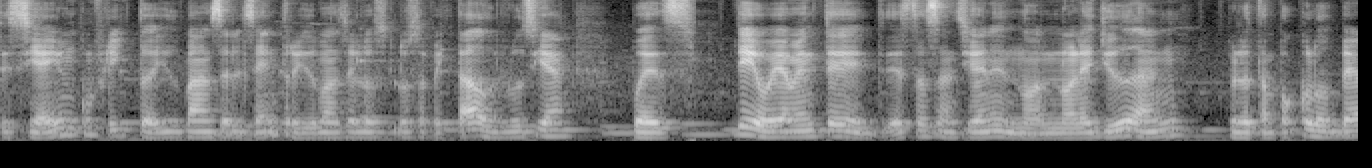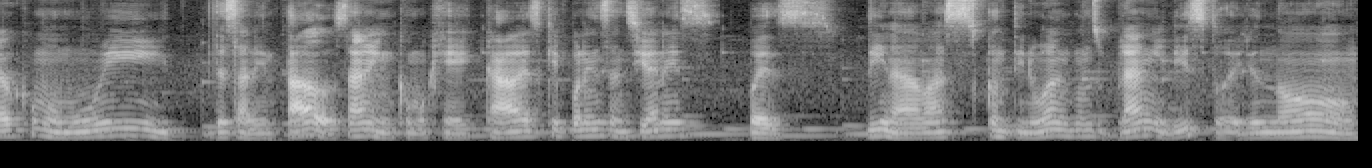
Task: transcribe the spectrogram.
Si hay un conflicto, ellos van a ser el centro, ellos van a ser los, los afectados. Rusia, pues, digo, obviamente estas sanciones no, no le ayudan, pero tampoco los veo como muy desalentados, ¿saben? Como que cada vez que ponen sanciones, pues, di, nada más continúan con su plan y listo. Ellos no,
